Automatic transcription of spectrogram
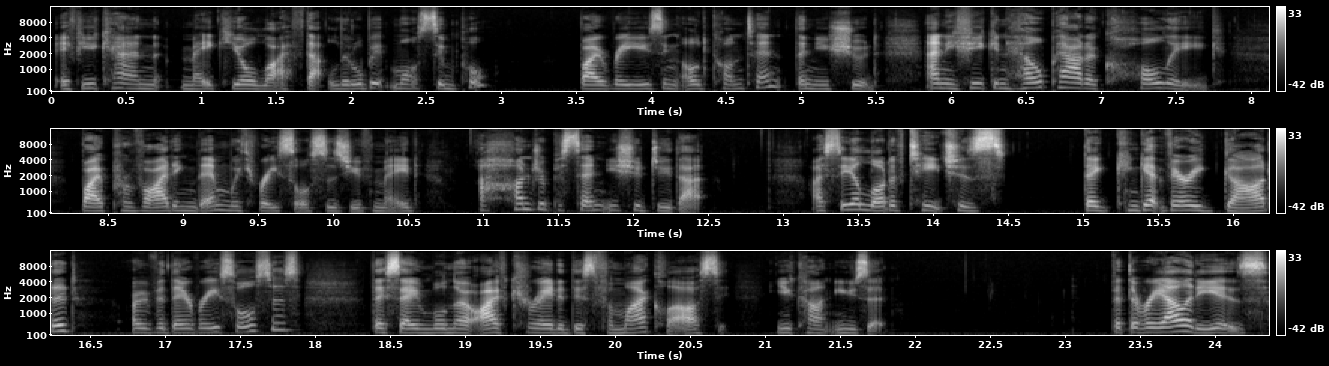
If you can make your life that little bit more simple by reusing old content, then you should. And if you can help out a colleague by providing them with resources you've made, 100% you should do that. I see a lot of teachers, they can get very guarded over their resources. They say, well, no, I've created this for my class, you can't use it. But the reality is,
